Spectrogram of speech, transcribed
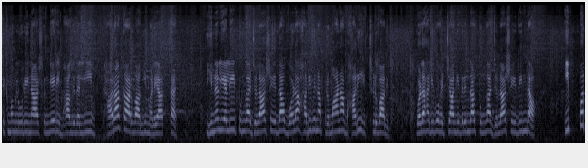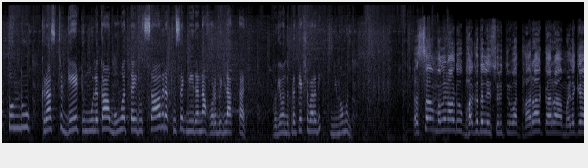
ಚಿಕ್ಕಮಗಳೂರಿನ ಶೃಂಗೇರಿ ಭಾಗದಲ್ಲಿ ಧಾರಾಕಾರವಾಗಿ ಮಳೆಯಾಗ್ತಾ ಇದೆ. ಹಿನ್ನೆಲೆಯಲ್ಲಿ ತುಂಗಾ ಜಲಾಶಯದ ಒಳ ಹರಿವಿನ ಪ್ರಮಾಣ ಭಾರಿ ಹೆಚ್ಚಳವಾಗಿದೆ. ಒಳಹರಿವು ಹೆಚ್ಚಾಗಿದ್ದರಿಂದ ತುಂಗಾ ಜಲಾಶಯದಿಂದ ಇಪ್ಪತ್ತೊಂದು ಕ್ರಸ್ಟ್ ಗೇಟ್ ಮೂಲಕ ಮೂವತ್ತೈದು ಸಾವಿರ ಕ್ಯೂಸೆಕ್ ನೀರನ್ನು ಹೊರಬಿಡಲಾಗ್ತಾ ಇದೆ. ಬಗ್ಗೆ ಒಂದು ಪ್ರತ್ಯಕ್ಷ ವರದಿ, ನಿಮ್ಮ ಮುಂದೆ. ಎಸ್ ಮಲೆನಾಡು ಭಾಗದಲ್ಲಿ ಸುರಿತಿರುವ ಧಾರಾಕಾರ ಮಳೆಗೆ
